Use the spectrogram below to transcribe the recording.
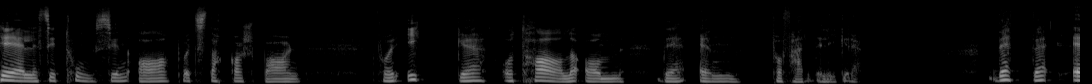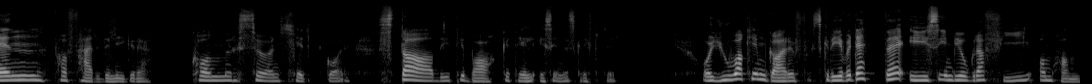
hele sitt tungsinn av på et stakkars barn, for ikke ikke og tale om det enn forferdeligere. Dette enn forferdeligere kommer Søren Kirkegård stadig tilbake til i sine skrifter. Og Joakim Garf skriver dette i sin biografi om ham.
